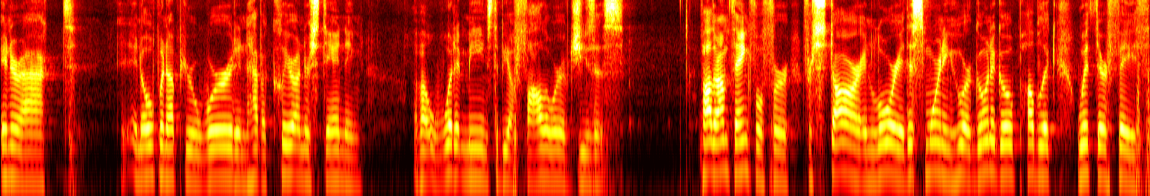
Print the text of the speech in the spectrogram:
interact and open up your word and have a clear understanding about what it means to be a follower of Jesus. Father, I'm thankful for, for Star and Lori this morning who are going to go public with their faith.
